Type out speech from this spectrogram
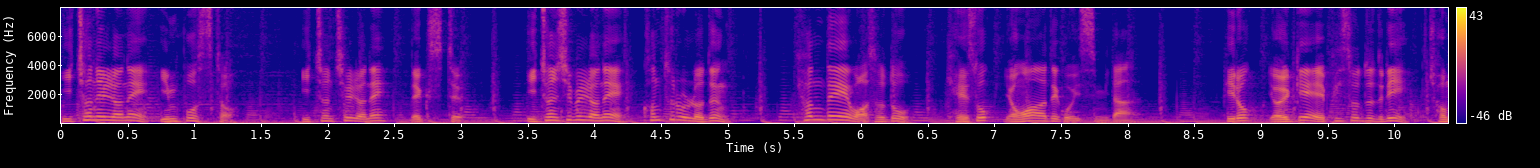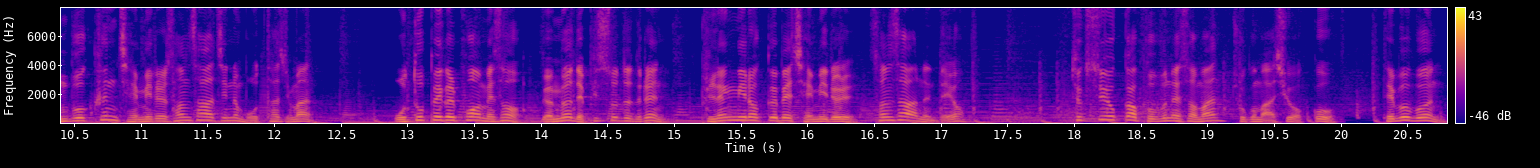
2001년에 임포스터, 2007년에 넥스트, 2011년에 컨트롤러 등 현대에 와서도 계속 영화화되고 있습니다. 비록 10개의 에피소드들이 전부 큰 재미를 선사하지는 못하지만 오토팩을 포함해서 몇몇 에피소드들은 블랙미러급의 재미를 선사하는데요. 특수효과 부분에서만 조금 아쉬웠고 대부분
